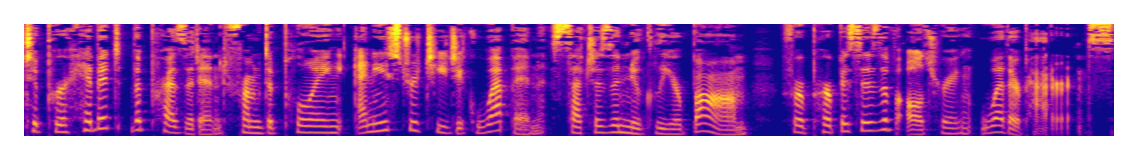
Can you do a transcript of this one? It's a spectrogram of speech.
to prohibit the president from deploying any strategic weapon, such as a nuclear bomb, for purposes of altering weather patterns,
